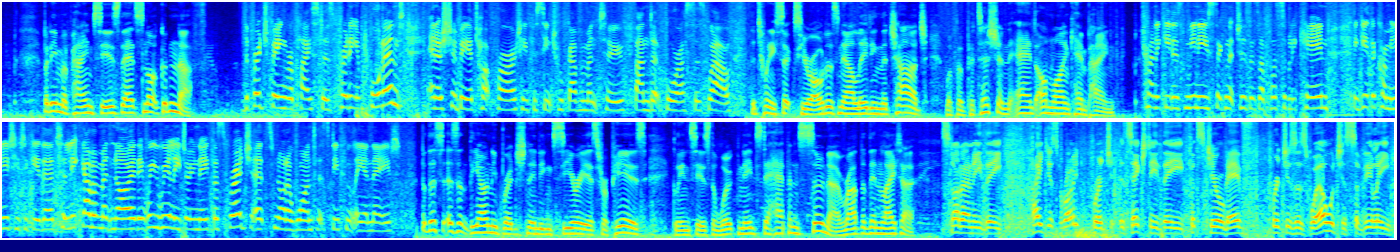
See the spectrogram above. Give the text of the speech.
But Emma Payne says that's not good enough. The bridge being replaced is pretty important and it should be a top priority for central government to fund it for us as well. The 26 year old is now leading the charge with a petition and online campaign trying to get as many signatures as I possibly can and get the community together to let government know that we really do need this bridge. It's not a want, it's definitely a need. But this isn't the only bridge needing serious repairs. Glenn says the work needs to happen sooner rather than later. It's not only the Pages Road Bridge, it's actually the Fitzgerald Ave bridges as well, which is severely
